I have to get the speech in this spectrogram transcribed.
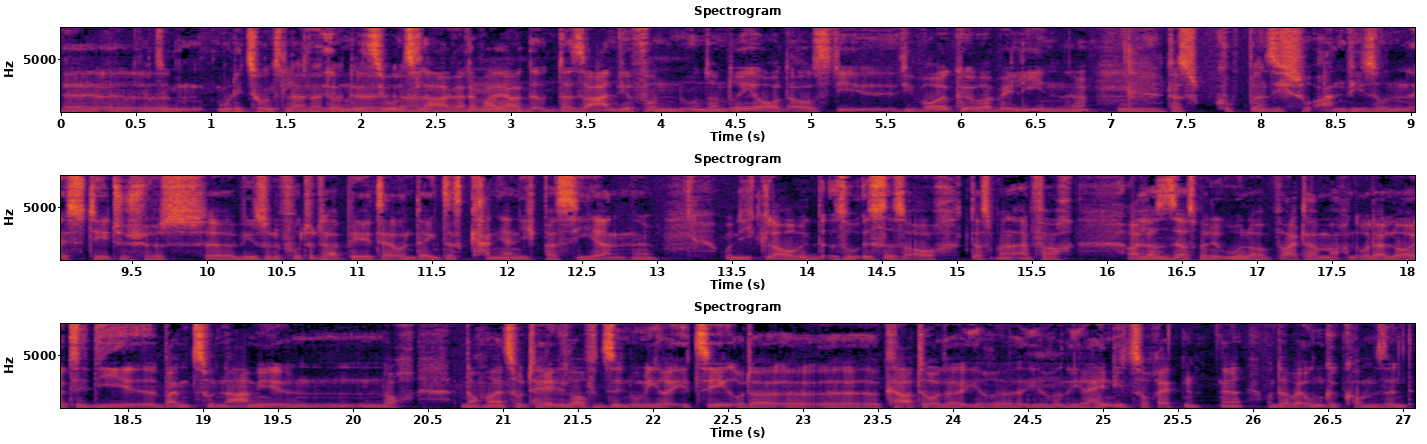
Munitionslager. Dort, Munitionslager. Äh, da war ja, mhm. da sahen wir von mhm. unserem Drehort aus die die Wolke über Berlin. Ne? Mhm. Das guckt man sich so an wie so ein ästhetisches, äh, wie so eine Fototapete und denkt, das kann ja nicht passieren. Ne? Und ich glaube, so ist es auch, dass man einfach, aber lass uns erstmal den Urlaub weitermachen. Oder Leute, die äh, beim Tsunami noch noch mal ins Hotel gelaufen sind, um ihre EC oder äh, Karte oder ihre, ihre ihr Handy zu retten ne? und dabei umgekommen sind.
